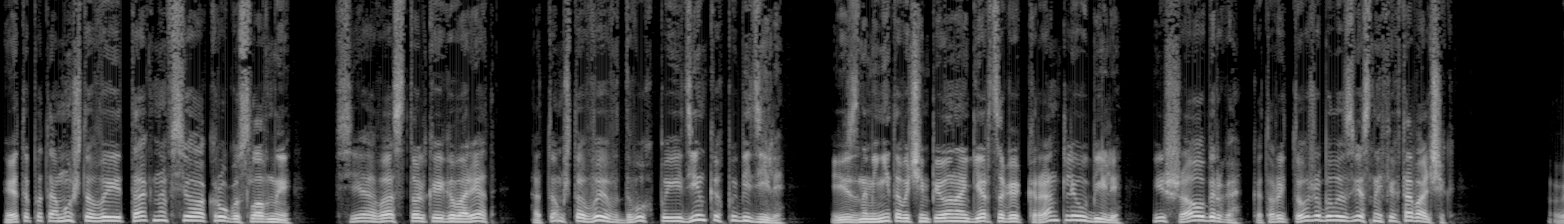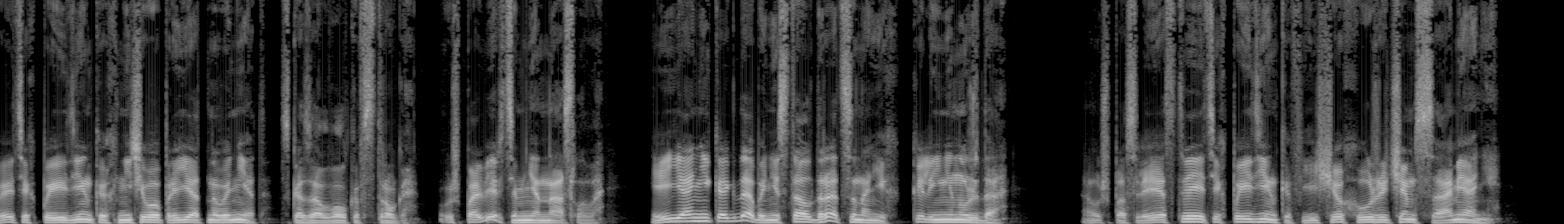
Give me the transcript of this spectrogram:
«Это потому, что вы и так на всю округу славны. Все о вас только и говорят. О том, что вы в двух поединках победили. И знаменитого чемпиона герцога Кранкли убили, и Шауберга, который тоже был известный фехтовальщик». «В этих поединках ничего приятного нет», — сказал Волков строго. «Уж поверьте мне на слово и я никогда бы не стал драться на них, коли не нужда. А уж последствия этих поединков еще хуже, чем сами они.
